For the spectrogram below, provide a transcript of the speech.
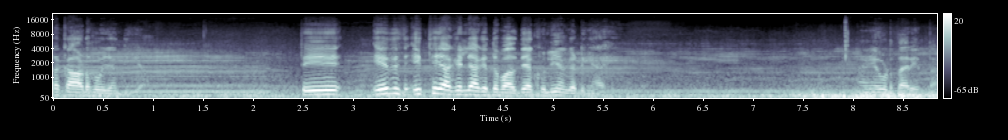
ਰਿਕਾਰਡ ਹੋ ਜਾਂਦੀ ਆ। ਤੇ ਇਹ ਇੱਥੇ ਆ ਕੇ ਲਿਆ ਕੇ ਦਬਲਦੇ ਆ ਖੁੱਲੀਆਂ ਗੱਡੀਆਂ ਇਹ। ਐ ਉੜਦਾ ਰੇਤਾ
